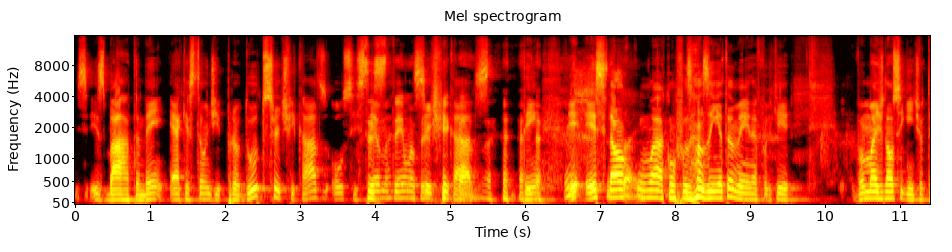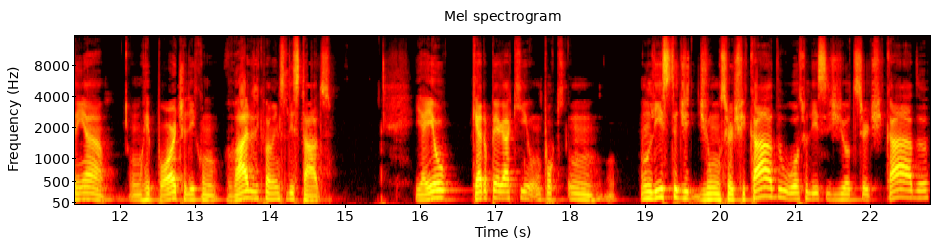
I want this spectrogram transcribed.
es- esbarra também, é a questão de produtos certificados ou sistema, Sistema certificados. certificado. Tem, e- esse dá Isso uma, uma confusãozinha também, né? Porque vamos imaginar o seguinte, eu tenho a- um reporte ali com vários equipamentos listados. E aí eu quero pegar aqui um pouquinho um, um listed de um certificado, o outro listed de outro certificado,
